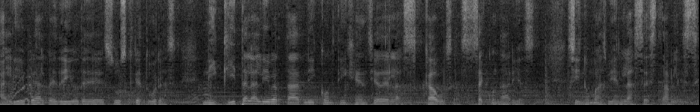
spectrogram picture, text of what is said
al libre albedrío de sus criaturas, ni quita la libertad ni contingencia de las causas secundarias, sino más bien las establece.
